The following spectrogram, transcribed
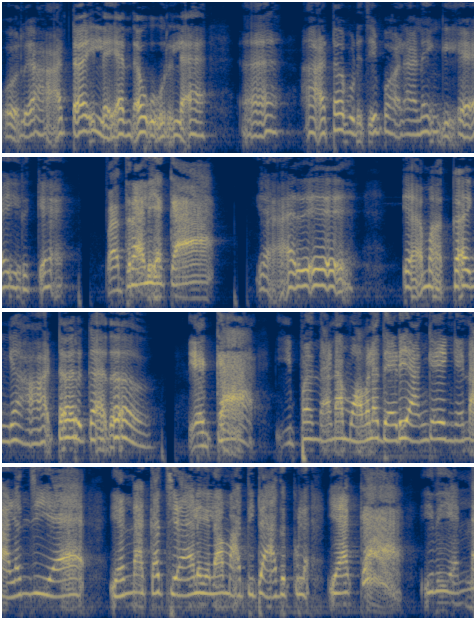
ஒரு ஆட்டோ இல்லையா அந்த ஊர்ல? ஆ, ஆட்டோ பிடிச்சி போலான்னு இங்கேயே இருக்கேன். பத்ராளி அக்கா. யாரு? என் அக்கா இங்க ஆட்டோ இருக்காது? ஏக்கா இப்ப தானே முதல்ல தேடி அங்கே இங்கன்னு அலைஞ்சிய. என்ன அக்கா சேலையெல்லாம் மாத்திட்டு அதுக்குள்ள? ஏக்கா இது என்ன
